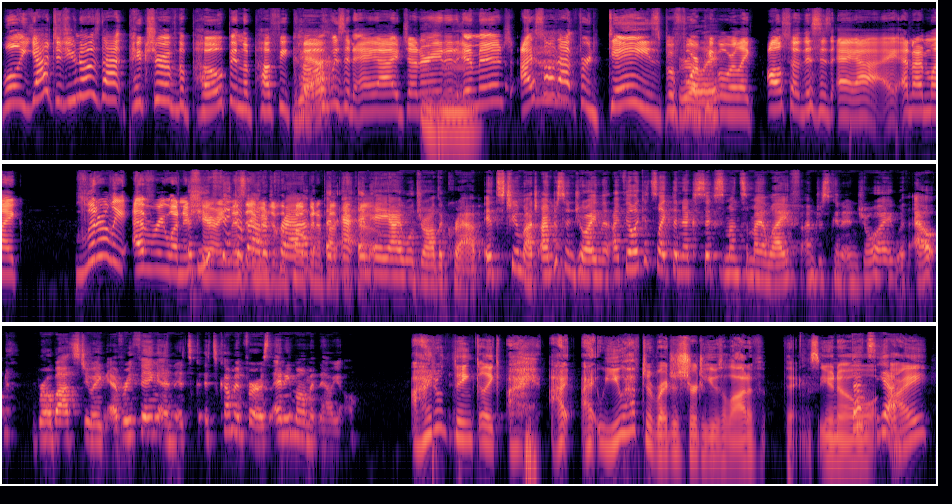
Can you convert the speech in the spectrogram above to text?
Well, yeah. Did you know that picture of the Pope in the puffy coat yeah. was an AI generated mm-hmm. image? I saw that for days before really? people were like, also, this is AI. And I'm like, literally everyone is sharing this image of the Pope in a puppy an, an AI will draw the crab. It's too much. I'm just enjoying that. I feel like it's like the next six months of my life. I'm just going to enjoy without robots doing everything, and it's it's coming for us any moment now, y'all. I don't think like I, I, I, you have to register to use a lot of things. You know, That's, yeah. I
